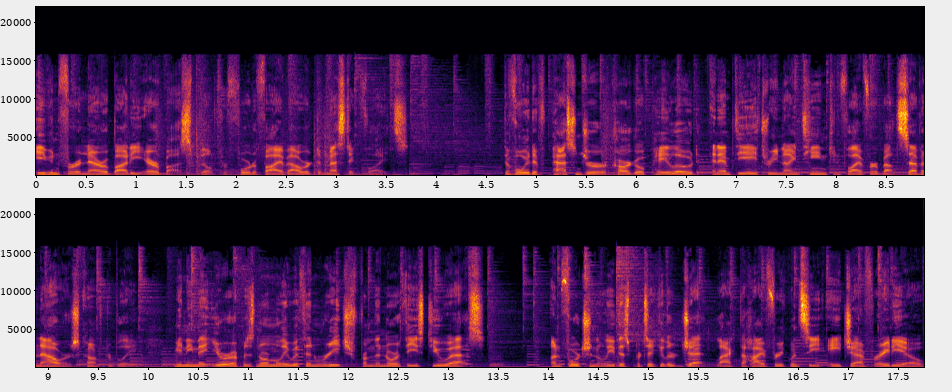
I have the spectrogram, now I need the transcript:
even for a narrow body Airbus built for four to five hour domestic flights. Devoid of passenger or cargo payload, an empty A319 can fly for about seven hours comfortably, meaning that Europe is normally within reach from the northeast US. Unfortunately, this particular jet lacked a high frequency HF radio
